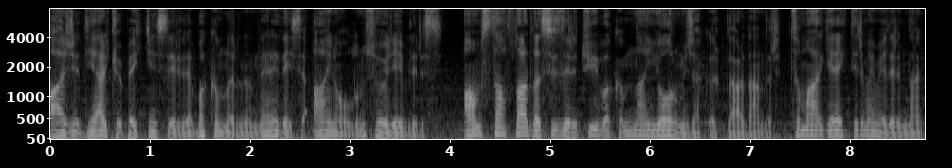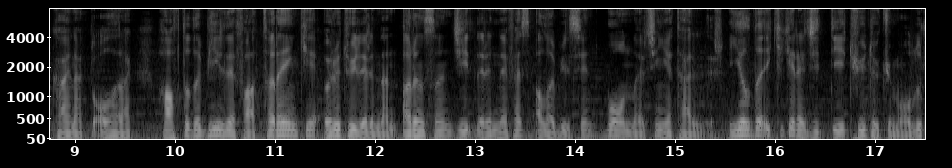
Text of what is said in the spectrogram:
Ayrıca diğer köpek cinsleriyle bakımlarının neredeyse aynı olduğunu söyleyebiliriz. Amstafflar da sizleri tüy bakımından yormayacak ırklardandır. Tımar gerektirmemelerinden kaynaklı olarak haftada bir defa tarayın ki ölü tüylerinden arınsın, ciltleri nefes alabilsin. Bu onlar için yeterlidir. Yılda iki kere ciddi tüy dökümü olur.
